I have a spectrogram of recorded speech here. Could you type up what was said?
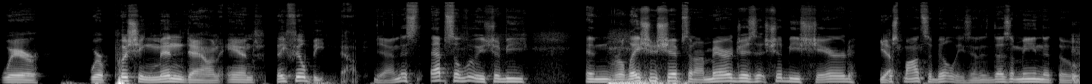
where we're pushing men down and they feel beaten down. Yeah, and this absolutely should be in relationships and our marriages it should be shared yep. responsibilities and it doesn't mean that the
